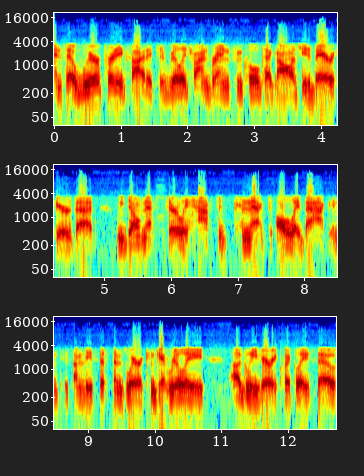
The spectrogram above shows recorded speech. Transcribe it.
And so we're pretty excited to really try and bring some cool technology to bear here that we don't necessarily have to connect all the way back into some of these systems where it can get really ugly very quickly. So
